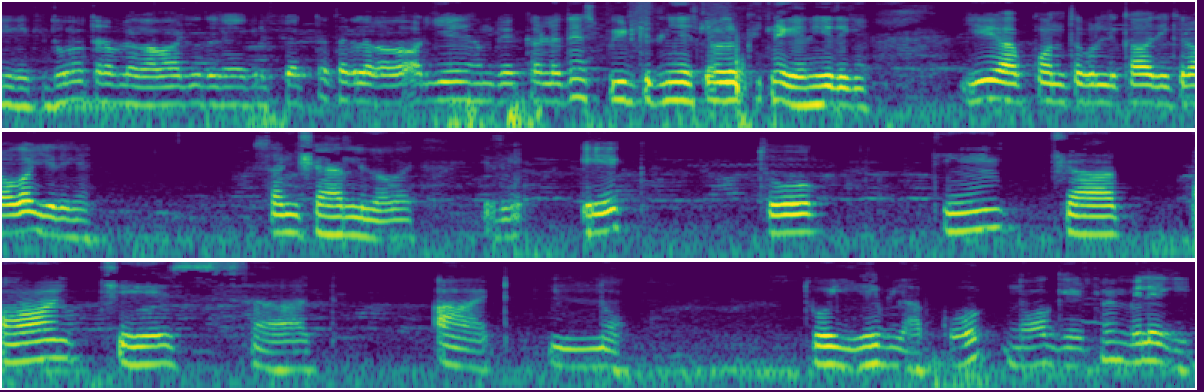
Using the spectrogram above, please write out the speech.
ये देखिए दोनों तरफ़ लगा हुआ ये देखें एक रिफ्लेक्टर तक लगा हुआ और ये हम देख कर लेते हैं स्पीड कितनी है इसके मतलब कितने गहरे ये देखें। ये आपको अंतर लिखा हुआ दिख रहा होगा ये देखें। सन सनशायर लिखा हुआ है। ये देखें एक दो तीन चार पाँच, छ, सात, आठ, नौ। तो ये भी आपको नौ गेट में मिलेगी।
